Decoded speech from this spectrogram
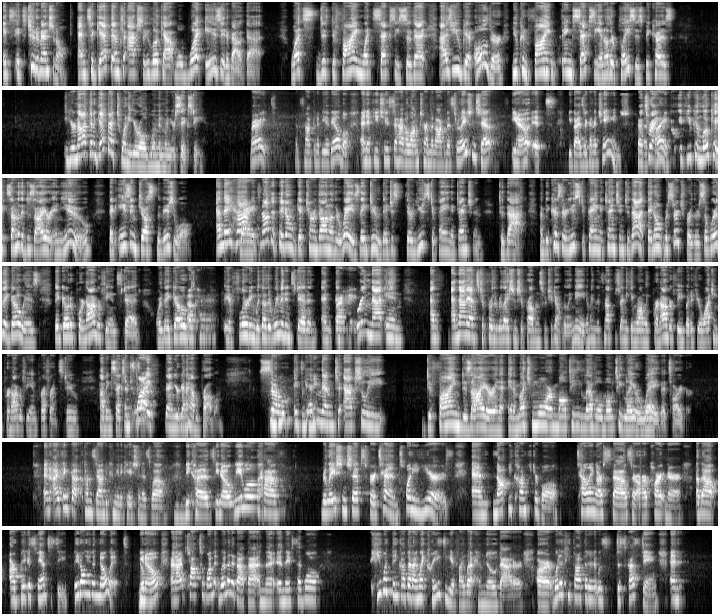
It's it's two dimensional and to get them to actually look at well what is it about that? What's just define what's sexy so that as you get older, you can find mm-hmm. things sexy in other places because you're not going to get that 20 year old woman when you're 60. Right. It's not going to be available. And if you choose to have a long term monogamous relationship, you know, it's, you guys are going to change. That's, That's right. So if you can locate some of the desire in you that isn't just the visual, and they have, right. it's not that they don't get turned on other ways. They do. They just, they're used to paying attention to that. And because they're used to paying attention to that, they don't research further. So where they go is they go to pornography instead, or they go okay. to, you know, flirting with other women instead and, and, right. and bring that in. And, and that adds to further relationship problems, which you don't really need. I mean, it's not there's anything wrong with pornography, but if you're watching pornography in preference to having sex with your wife, then you're going to have a problem. So mm-hmm. it's mm-hmm. getting them to actually define desire in a, in a much more multi-level, multi-layer way that's harder. And I think that comes down to communication as well, mm-hmm. because, you know, we will have relationships for 10, 20 years and not be comfortable telling our spouse or our partner about our biggest fantasy. They don't even know it, you know? And I've talked to women, women about that and, and they've said, well, he would think that I went crazy if I let him know that, or or what if he thought that it was disgusting? And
